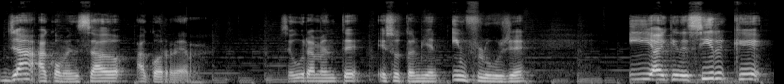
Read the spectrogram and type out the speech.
ya ha comenzado a correr. Seguramente eso también influye. Y hay que decir que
